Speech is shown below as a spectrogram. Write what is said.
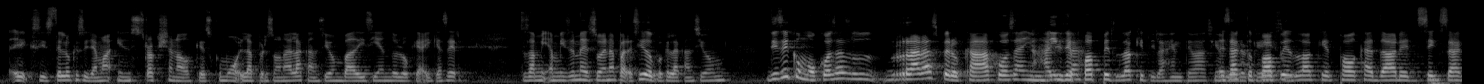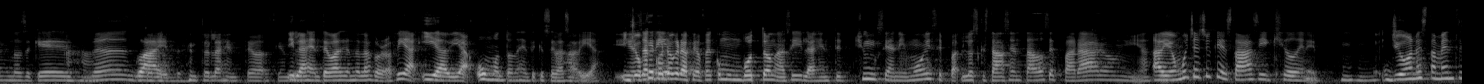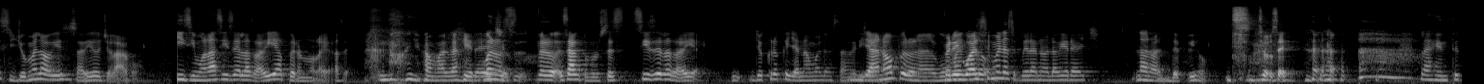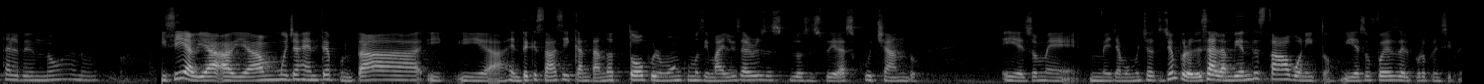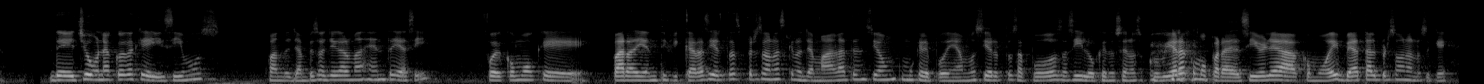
existe lo que se llama instructional, que es como la persona de la canción va diciendo lo que hay que hacer. Entonces a mí, a mí se me suena parecido porque la canción dice como cosas raras, pero cada cosa indica... Ajá, dice pop it, lock it y la gente va haciendo Exacto, lo que pop it, lock it, polka dotted, zigzag, no sé qué, glide. Entonces, la gente va haciendo... Y la gente va haciendo la coreografía y había un montón de gente que se la sabía. Y, yo esa coreografía fue como un botón así, la gente chung, se animó y los que estaban sentados se pararon y así. Había un muchacho que estaba así killing it. Yo honestamente, si yo me lo hubiese sabido, yo la hago. Y Simona sí se la sabía, pero no la iba a hacer. No, yo jamás la hubiera bueno, hecho. Bueno, pero exacto, pero usted sí se la sabía. Yo creo que ya no me la sabría. Ya no, pero en algún Pero igual si me la supiera no la hubiera hecho. No, no, de fijo. Yo sé. la gente tal vez no, no. Y sí, había, había mucha gente apuntada y, y a gente que estaba así cantando a todo pulmón, como si Miley Cyrus los estuviera escuchando. Y eso me, me llamó mucha atención, pero o sea, el ambiente estaba bonito y eso fue desde el puro principio. De hecho, una cosa que hicimos cuando ya empezó a llegar más gente y así, fue como que para identificar a ciertas personas que nos llamaban la atención, como que le poníamos ciertos apodos así, lo que no se nos ocurriera como para decirle a como, hey, ve a tal persona, no sé qué.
